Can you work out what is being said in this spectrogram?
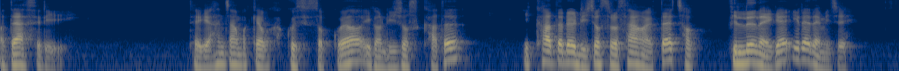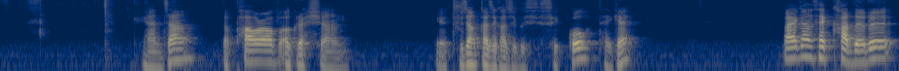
Audacity. 되게 한 장밖에 갖고 있을 수 없고요. 이건 리조스 카드. 이 카드를 리조스로 사용할 때 적 빌런에게 1의 데미지. 한 장. The Power of Aggression. 두 장까지 가지고 있을 수 있고 되게. 빨간색 카드를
